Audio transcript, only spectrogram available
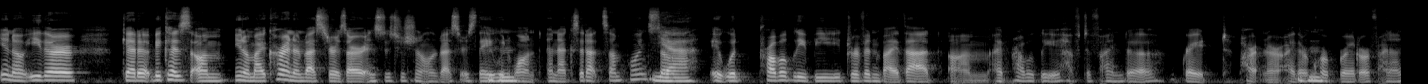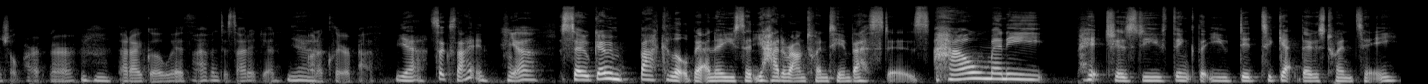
you know, either get it because um, you know, my current investors are institutional investors. They would want an exit at some point. So Mm-hmm. Yeah. it would probably be driven by that. Um, I'd probably have to find a great partner, either Mm-hmm. corporate or financial partner that I go with. I haven't decided yet Yeah. on a clear path. Yeah, it's exciting. Yeah. So going back a little bit, I know you said you had around 20 investors. How many pitches do you think that you did to get those 20?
